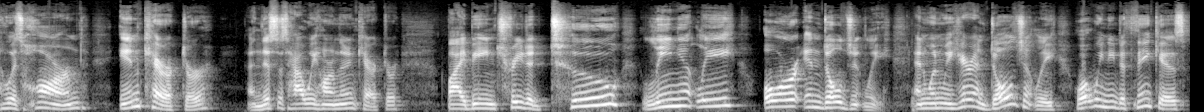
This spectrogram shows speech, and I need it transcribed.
who is harmed in character, and this is how we harm them in character, by being treated too leniently or indulgently. And when we hear indulgently, what we need to think is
